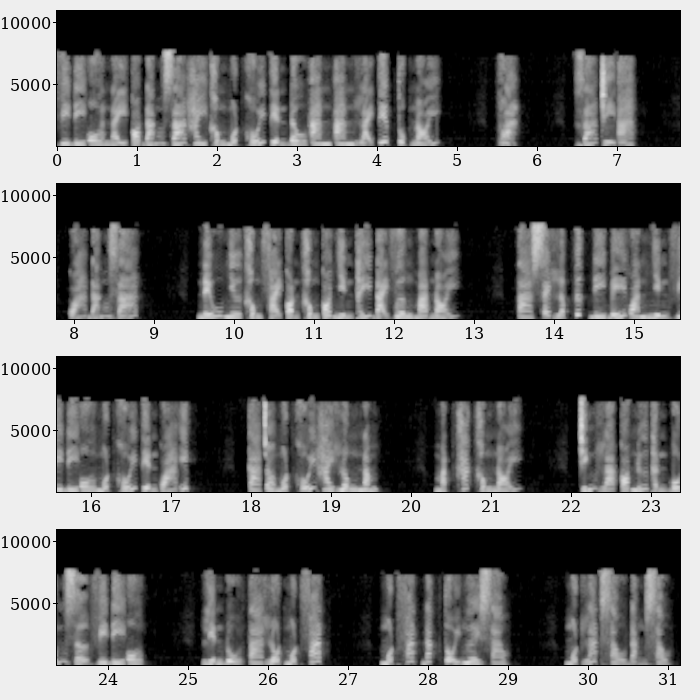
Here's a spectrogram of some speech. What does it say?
Video này có đáng giá hay không một khối tiền đâu An An lại tiếp tục nói. Hỏa! Giá trị à? Quá đáng giá. Nếu như không phải còn không có nhìn thấy đại vương mà nói. Ta sẽ lập tức đi bế quan nhìn video một khối tiền quá ít. Ca cho một khối hai lông năm. Mặt khác không nói. Chính là có nữ thần 4 giờ video. Liền đủ ta lột một phát. Một phát đắc tội ngươi sao? Một lát sau đằng sau.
